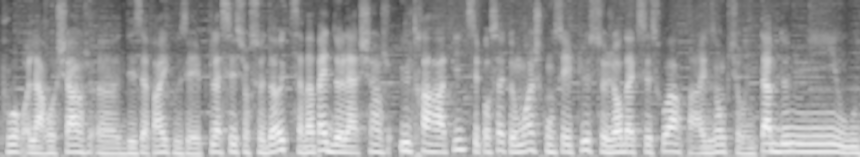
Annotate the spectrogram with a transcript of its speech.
pour la recharge des appareils que vous avez placés sur ce dock. Ça va pas être de la charge ultra rapide, c'est pour ça que moi je conseille plus ce genre d'accessoires, par exemple sur une table de nuit ou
